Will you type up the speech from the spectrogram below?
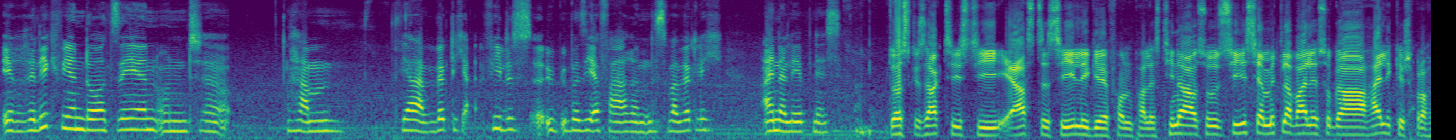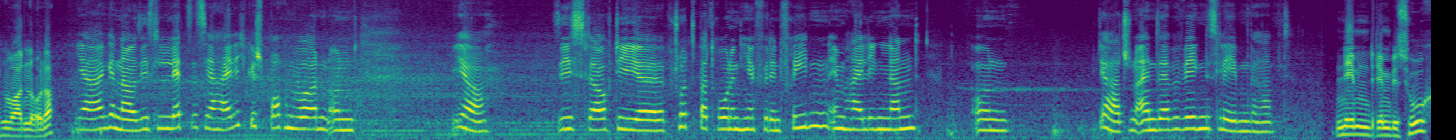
ihre Reliquien dort sehen und äh, haben ja wirklich vieles äh, über sie erfahren. Es war wirklich ein Erlebnis. Du hast gesagt, sie ist die erste Selige von Palästina. Also sie ist ja mittlerweile sogar heilig gesprochen worden, oder? Ja, genau. Sie ist letztes Jahr heilig gesprochen worden und ja, sie ist auch die äh, Schutzpatronin hier für den Frieden im Heiligen Land und ja, hat schon ein sehr bewegendes Leben gehabt. Neben dem Besuch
